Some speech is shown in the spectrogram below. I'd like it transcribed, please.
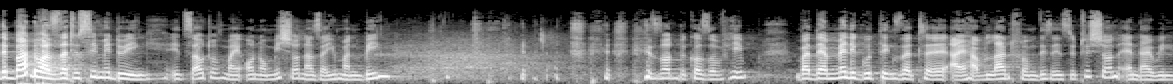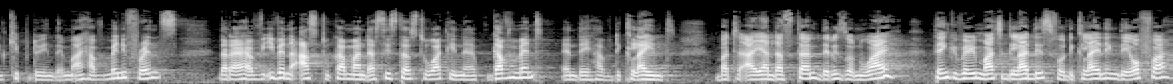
The bad ones that you see me doing, it's out of my own omission as a human being. it's not because of him, but there are many good things that uh, I have learned from this institution, and I will keep doing them. I have many friends that I have even asked to come and assist us to work in a government, and they have declined. But I understand the reason why. Thank you very much, Gladys, for declining the offer.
